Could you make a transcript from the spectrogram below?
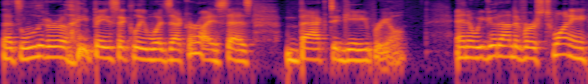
That's literally basically what Zechariah says back to Gabriel. And then we go down to verse 20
